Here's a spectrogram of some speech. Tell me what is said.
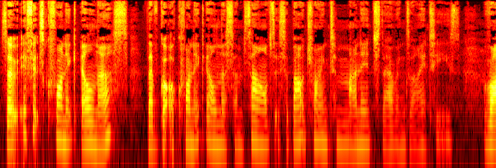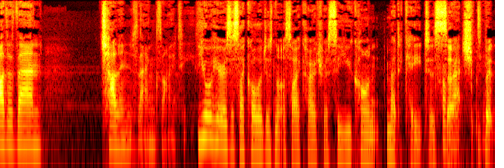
So if it's chronic illness, they've got a chronic illness themselves. It's about trying to manage their anxieties rather than challenge their anxieties. You're here as a psychologist, not a psychiatrist, so you can't medicate as such. But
